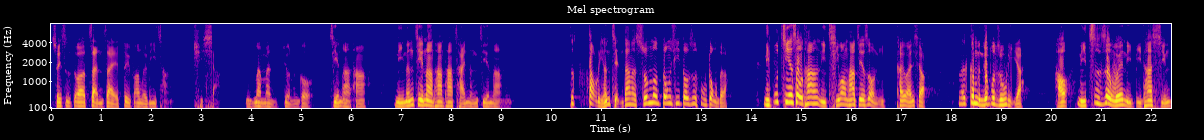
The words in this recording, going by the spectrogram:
随时都要站在对方的立场去想，你慢慢就能够接纳他。你能接纳他，他才能接纳你。这道理很简单的，什么东西都是互动的。你不接受他，你期望他接受你，开玩笑，那根本就不如理呀。好，你自认为你比他行。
